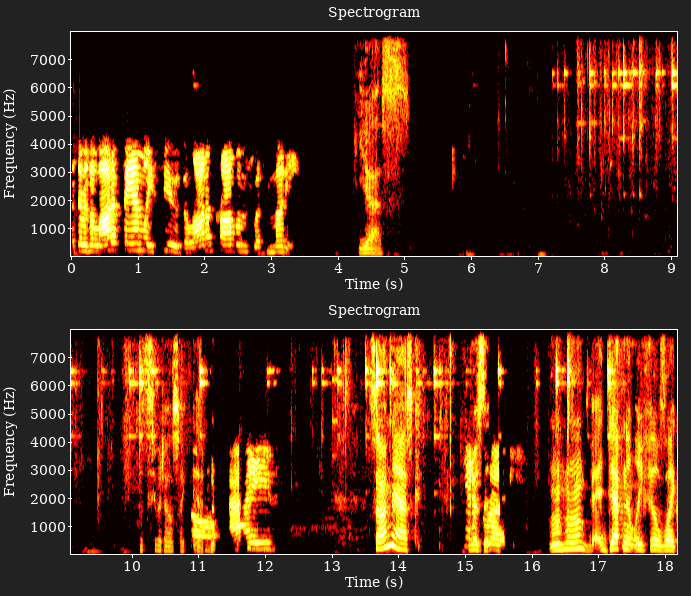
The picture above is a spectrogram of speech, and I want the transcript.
But there was a lot of family feuds, a lot of problems with money. Yes. Let's see what else I get. Oh, I. So I'm gonna ask. Was it? Mm-hmm. It definitely feels like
